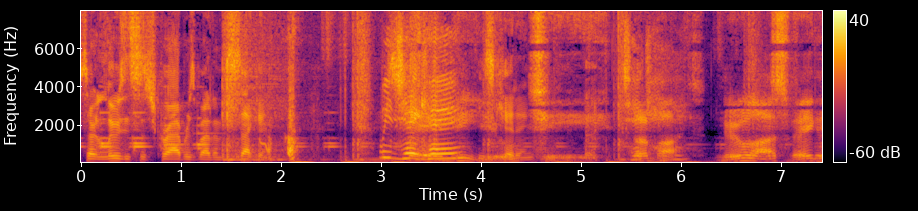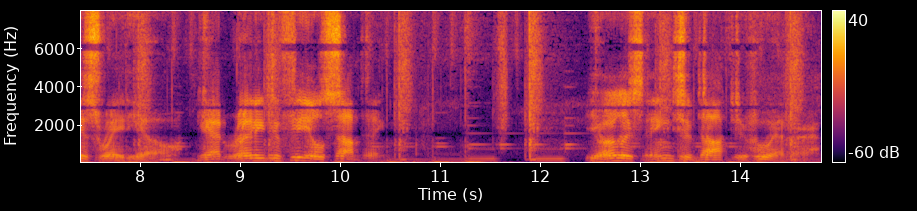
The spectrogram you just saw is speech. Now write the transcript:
Start losing subscribers by the second. We JK. He's kidding. The Butt. New Las Vegas Radio. Get ready to feel something. You're listening to Dr. Whoever.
